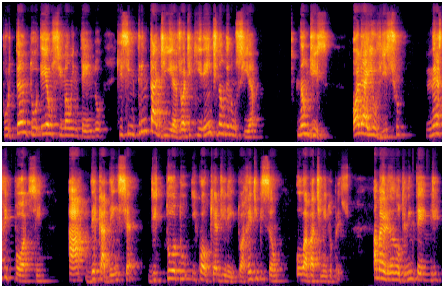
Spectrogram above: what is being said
Portanto, eu, Simão, entendo que se em 30 dias o adquirente não denuncia, não diz, olha aí o vício, nesta hipótese, a decadência de todo e qualquer direito, a redibição ou abatimento do preço. A maioria da doutrina entende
